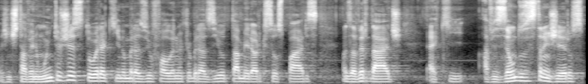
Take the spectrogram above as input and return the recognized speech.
A gente está vendo muito gestor aqui no Brasil falando que o Brasil está melhor que seus pares, mas a verdade é que a visão dos estrangeiros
